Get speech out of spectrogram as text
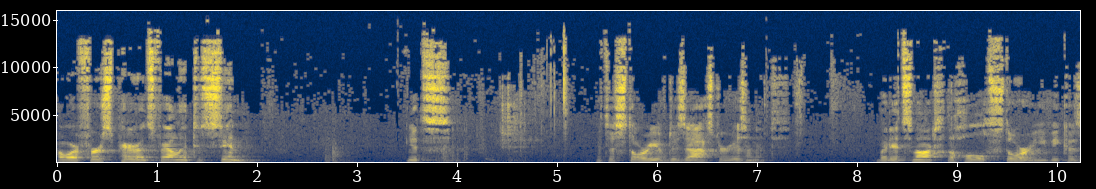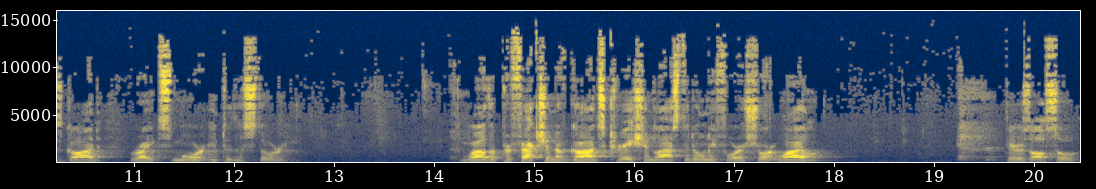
how our first parents fell into sin. It's, it's a story of disaster, isn't it? But it's not the whole story because God writes more into the story. While the perfection of God's creation lasted only for a short while, there is also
